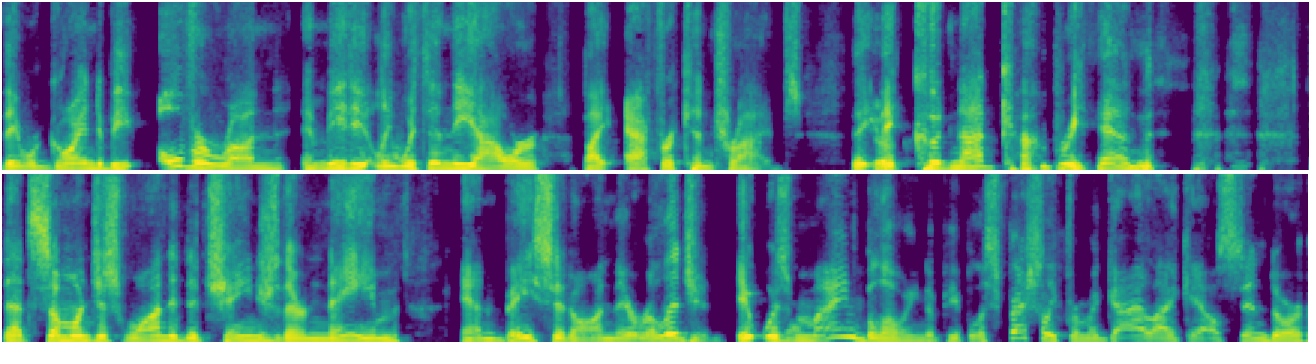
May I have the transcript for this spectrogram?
they were going to be overrun immediately within the hour by African tribes. They, sure. they could not comprehend that someone just wanted to change their name and base it on their religion. It was mind blowing to people, especially from a guy like Alcindor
